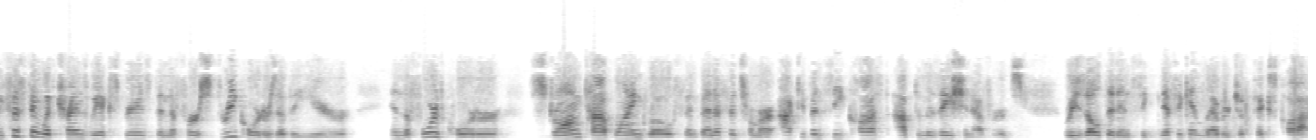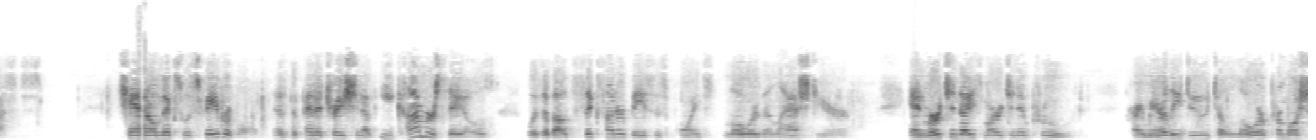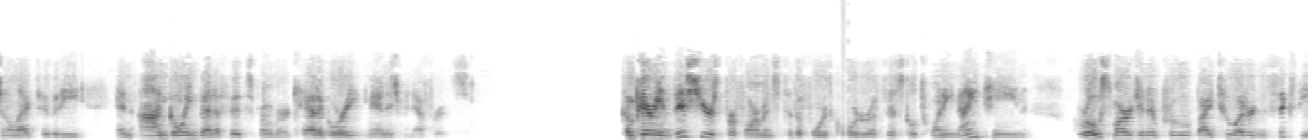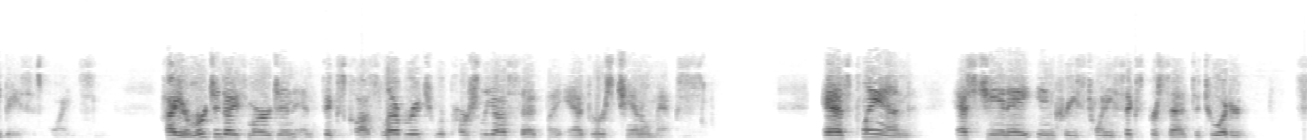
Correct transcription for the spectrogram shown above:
Consistent with trends we experienced in the first three quarters of the year, in the fourth quarter, strong top-line growth and benefits from our occupancy cost optimization efforts resulted in significant leverage of fixed costs. Channel mix was favorable as the penetration of e-commerce sales was about 600 basis points lower than last year, and merchandise margin improved, primarily due to lower promotional activity and ongoing benefits from our category management efforts. Comparing this year's performance to the fourth quarter of fiscal 2019, gross margin improved by 260 basis points. Higher merchandise margin and fixed cost leverage were partially offset by adverse channel mix. As planned, SG&A increased 26% to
